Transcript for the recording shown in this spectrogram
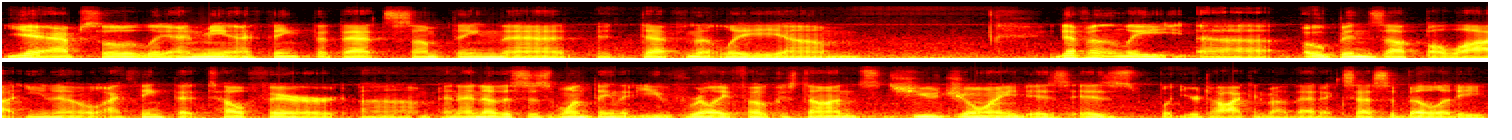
Yeah, absolutely. I mean, I think that that's something that it definitely, um, definitely uh, opens up a lot. You know, I think that Telfair, um, and I know this is one thing that you've really focused on since you joined, is is what you're talking about that accessibility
